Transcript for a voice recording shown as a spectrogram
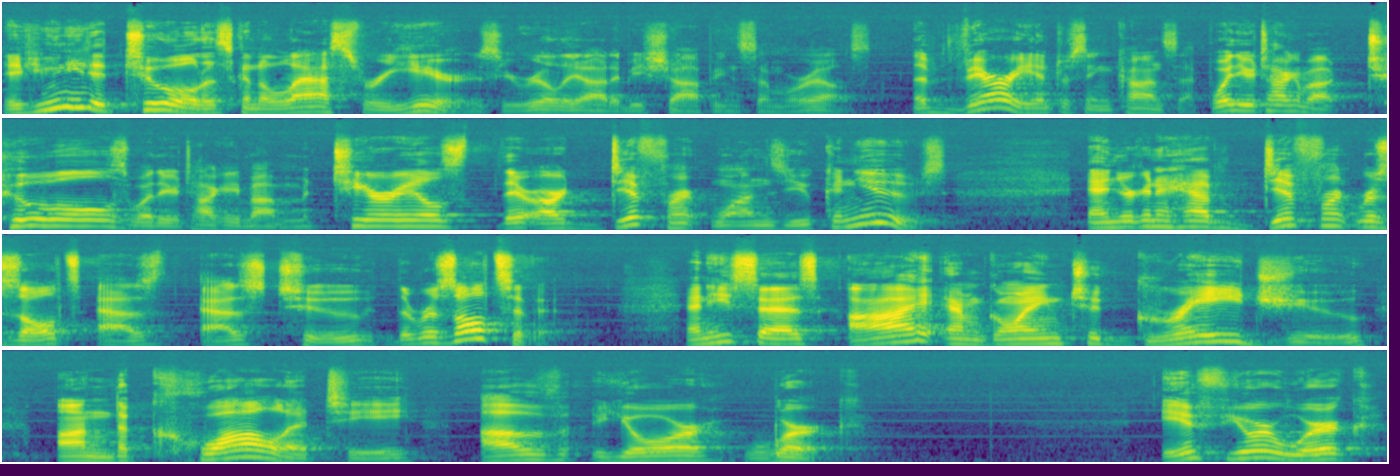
if you need a tool that's going to last for years, you really ought to be shopping somewhere else. A very interesting concept. Whether you're talking about tools, whether you're talking about materials, there are different ones you can use and you're going to have different results as, as to the results of it. And he says, I am going to grade you on the quality of your work. If your work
